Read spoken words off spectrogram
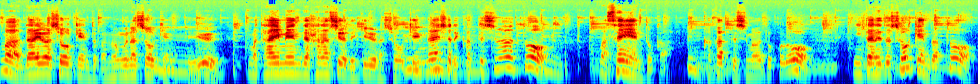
まあ大和証券とか野村証券っていう、まあ、対面で話ができるような証券会社で買ってしまうと、うんまあ、1,000円とかうん。かかってしまうところをインターネット証券だと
